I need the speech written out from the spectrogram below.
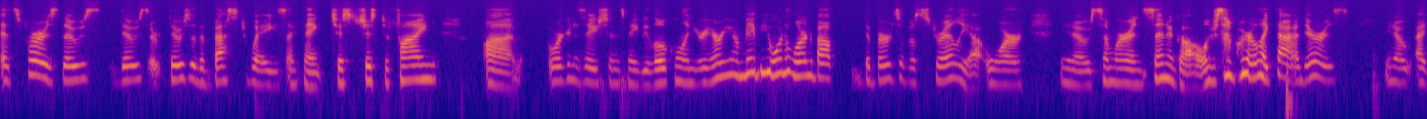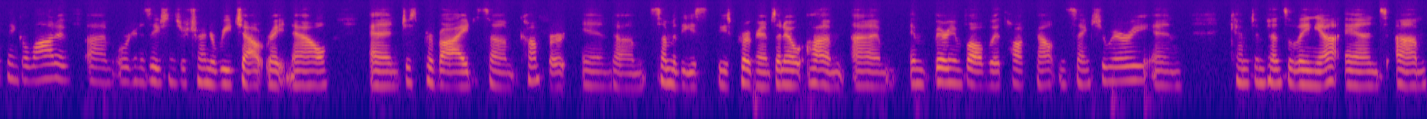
as far as those those are those are the best ways I think just just to find uh, organizations maybe local in your area, or maybe you want to learn about the birds of Australia or you know somewhere in Senegal or somewhere like that. There is you know I think a lot of um, organizations are trying to reach out right now and just provide some comfort in um, some of these these programs. I know um, I'm very involved with Hawk Mountain Sanctuary in Kempton, Pennsylvania, and um,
